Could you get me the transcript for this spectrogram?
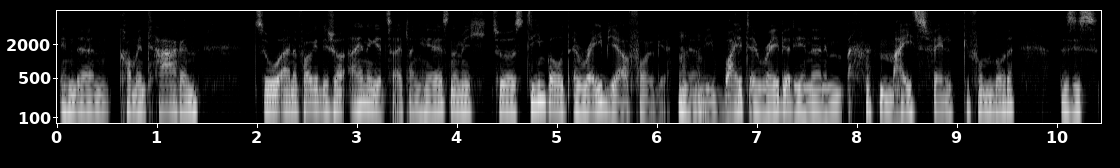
in den Kommentaren zu einer Folge, die schon einige Zeit lang her ist, nämlich zur Steamboat Arabia Folge. Mhm. Ja, die White Arabia, die in einem Maisfeld gefunden wurde. Das ist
